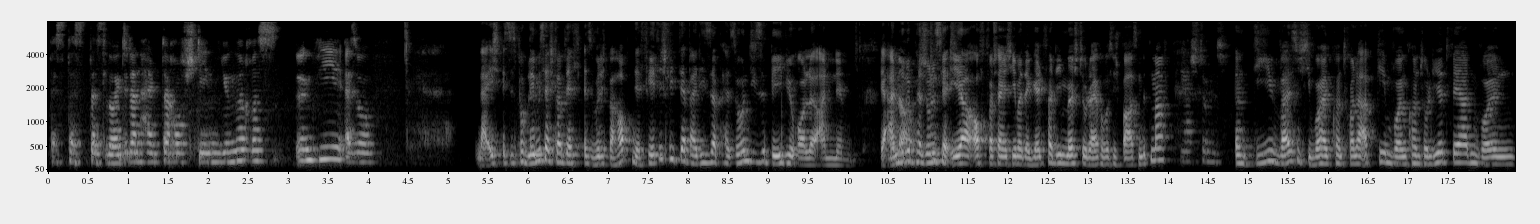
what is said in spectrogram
dass, dass, dass Leute dann halt darauf stehen, Jüngeres irgendwie, also, Na, ich, das Problem ist ja, ich glaube, der- also würde ich behaupten, der Fetisch liegt ja bei dieser Person, die diese Babyrolle annimmt. Der andere Genau, Person ist ja stimmt. eher oft wahrscheinlich jemand, der Geld verdienen möchte oder einfach was den Spaß mitmacht. ja, stimmt. Und die, weiß nicht, die wollen halt Kontrolle abgeben, wollen kontrolliert werden, wollen,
